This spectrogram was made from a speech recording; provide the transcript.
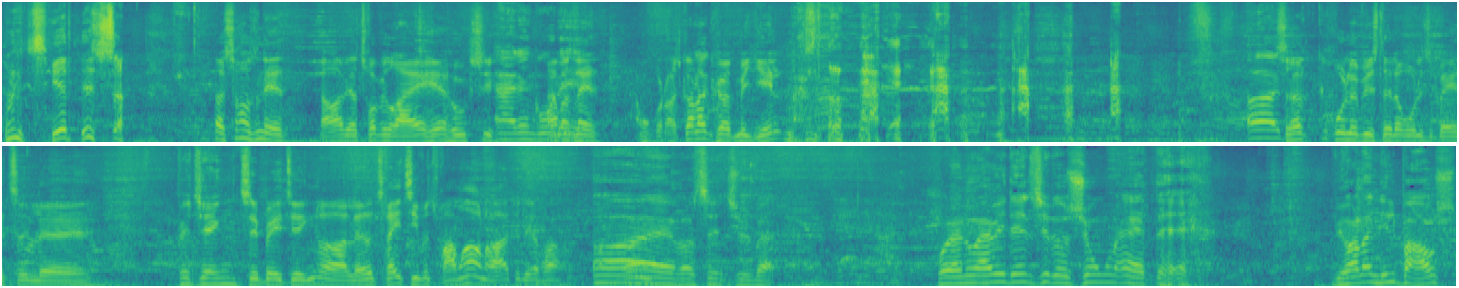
hun siger det så. Og så hun sådan lidt, Nå, jeg tror, vi drejer her, Huxi. Ja, det er en god var idé. sådan lidt, hun kunne også godt have kørt med hjelm. og så ruller vi stille og roligt tilbage til, øh, Beijing. til Beijing og lavede tre timers fremragende radio derfra. Øj, hvor sindssygt, mand. Prøv at, nu er vi i den situation, at øh, vi holder en lille pause.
